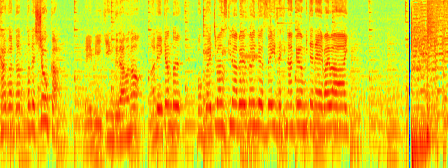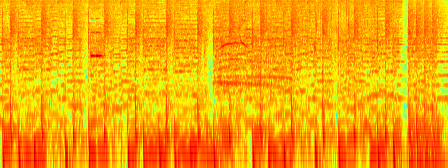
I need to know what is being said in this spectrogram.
かがだったでしょうか？ベイビーキングダムのマディキャンドル。僕が一番好きなベースラインです。ぜひぜひ何回も見てね。バイバイ。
